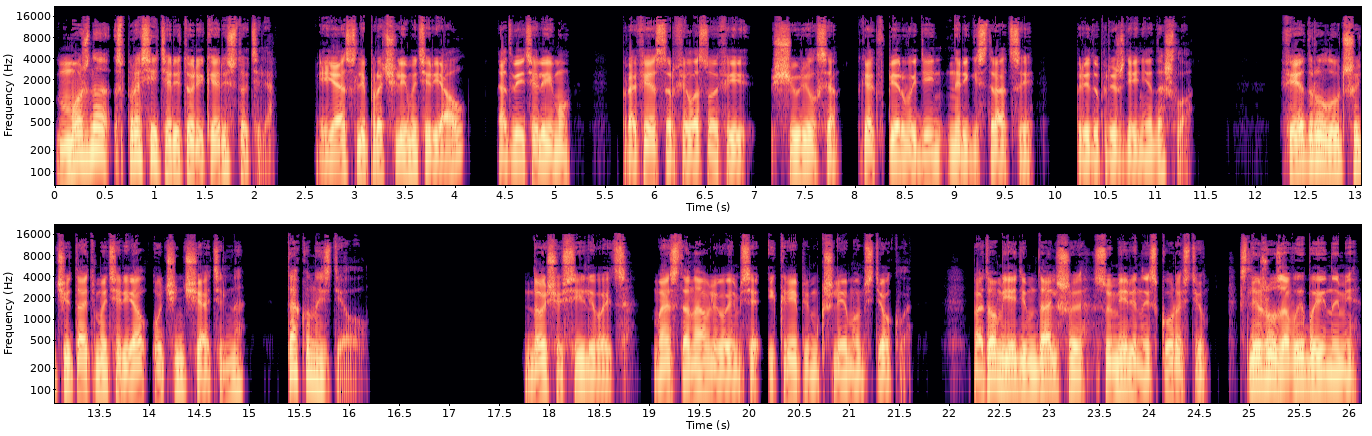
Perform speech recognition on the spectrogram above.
«Можно спросить о риторике Аристотеля?» «Если прочли материал?» — ответили ему. Профессор философии щурился, как в первый день на регистрации. Предупреждение дошло. Федру лучше читать материал очень тщательно. Так он и сделал. Дождь усиливается. Мы останавливаемся и крепим к шлемам стекла. Потом едем дальше с умеренной скоростью. Слежу за выбоинами,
